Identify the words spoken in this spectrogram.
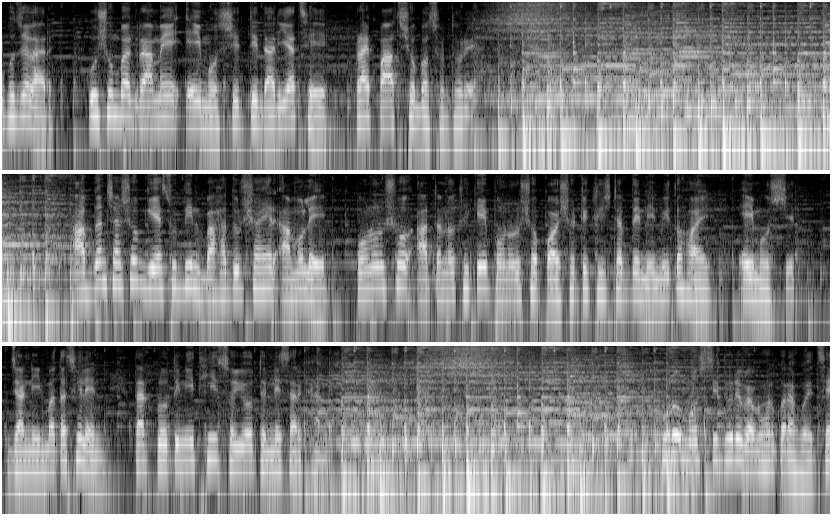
উপজেলার কুসুম্বা গ্রামে এই মসজিদটি দাঁড়িয়ে আছে প্রায় পাঁচশো বছর ধরে। আফগান শাসক গিয়াসুদ্দিন বাহাদুর শাহের আমলে পনেরোশো আটান্ন থেকে পনেরোশো পঁয়ষট্টি খ্রিস্টাব্দে নির্মিত হয় এই মসজিদ, যার নির্মাতা ছিলেন তার প্রতিনিধি সৈয়দ নেসার খান। পুরো মসজিদ জুড়ে ব্যবহার করা হয়েছে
